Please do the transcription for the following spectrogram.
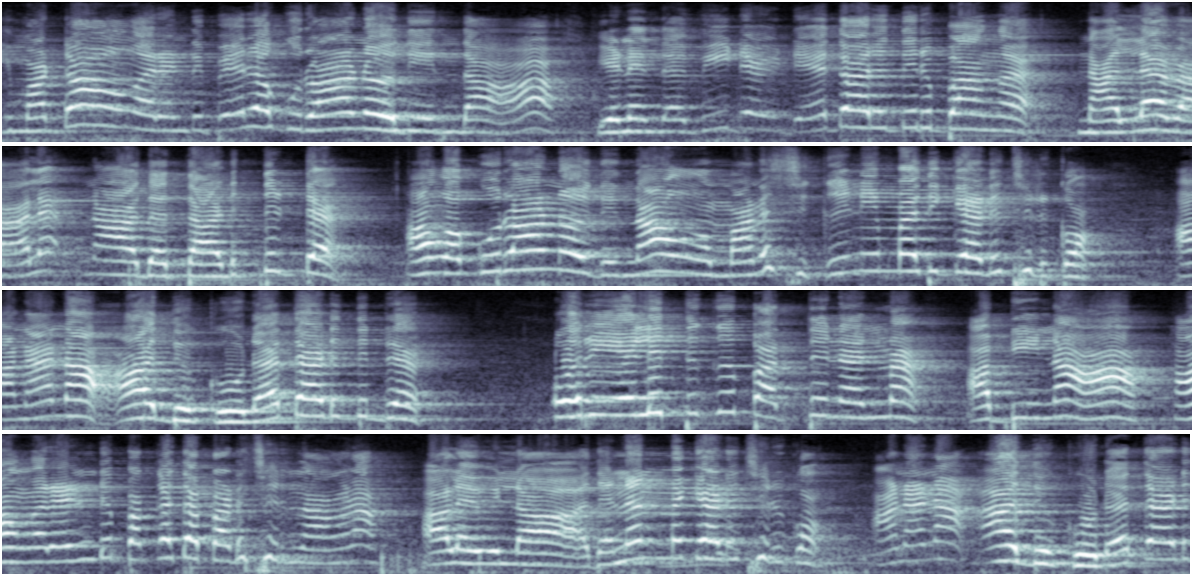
அன்னைக்கு மட்டும் அவங்க ரெண்டு பேரும் குரான் ஓதியிருந்தா என்னை இந்த வீட்டை விட்டே துரத்திருப்பாங்க. நல்ல வேலை நான் அதை தடுத்துட்டேன். அவங்க குரான் ஓதினா அவங்க மனசுக்கு நிம்மதி கிடைச்சிருக்கும். ஆனால் நான் அது கூட தடுத்துட்டேன். ஒரு எழுத்துக்கு பத்து நன்மை அப்படின்னா அவங்க ரெண்டு பக்கத்தை படிச்சிருந்தாங்கன்னா அளவில்லாத நன்மை கிடைச்சிருக்கும். ஆனால் நான் அது கூட தடு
